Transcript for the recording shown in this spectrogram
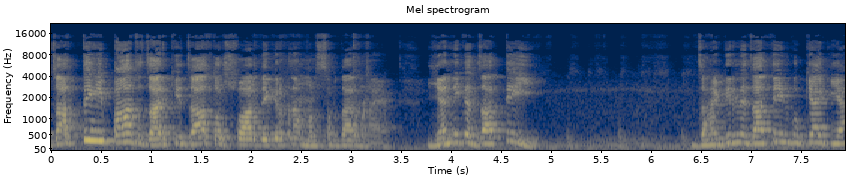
जाते ही पाँच हज़ार की जात और स्वार देकर अपना मनसबदार बनाया। यानी कि जाते ही जहांगीर ने जाते इनको क्या किया?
